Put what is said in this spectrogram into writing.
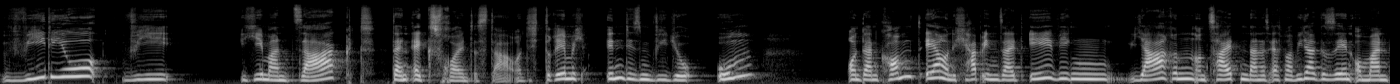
Video, wie jemand sagt, dein Ex-Freund ist da. Und ich drehe mich in diesem Video um und dann kommt er und ich habe ihn seit ewigen Jahren und Zeiten dann das erstmal wieder gesehen und man,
